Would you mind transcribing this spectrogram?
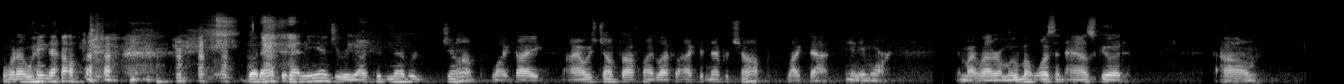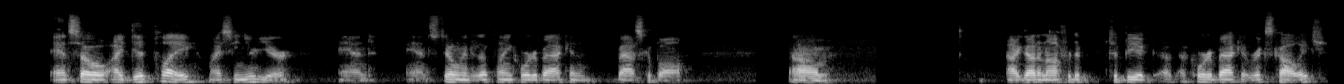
what I weigh now. but after that knee injury, I could never jump like I, I always jumped off my left. I could never jump like that anymore. And my lateral movement wasn't as good. Um, and so I did play my senior year and, and still ended up playing quarterback and basketball. Um, I got an offer to, to be a, a quarterback at Ricks College.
